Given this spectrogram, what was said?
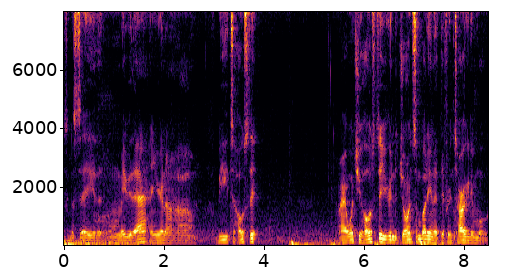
So let's say that maybe that, and you're going to um, be to host it. Alright, once you host it, you're going to join somebody in a different targeting mode.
